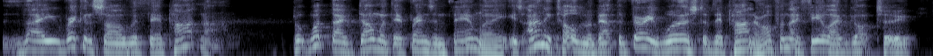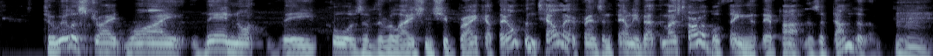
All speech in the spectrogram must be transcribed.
they reconcile with their partner. But what they've done with their friends and family is only told them about the very worst of their partner. Often they feel they've got to to illustrate why they're not the cause of the relationship breakup. They often tell their friends and family about the most horrible thing that their partners have done to them Mm.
